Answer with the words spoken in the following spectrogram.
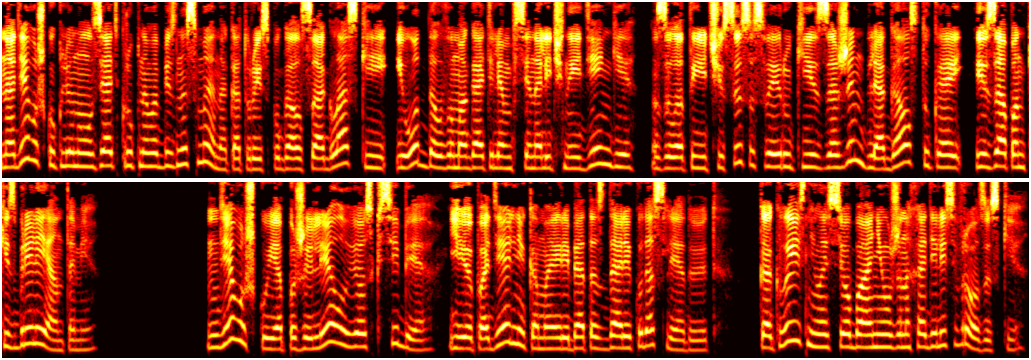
На девушку клюнул зять крупного бизнесмена, который испугался огласки и отдал вымогателям все наличные деньги, золотые часы со своей руки, зажим для галстука и запонки с бриллиантами. Девушку я пожалел, увез к себе. Ее подельника мои ребята сдали куда следует. Как выяснилось, оба они уже находились в розыске.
